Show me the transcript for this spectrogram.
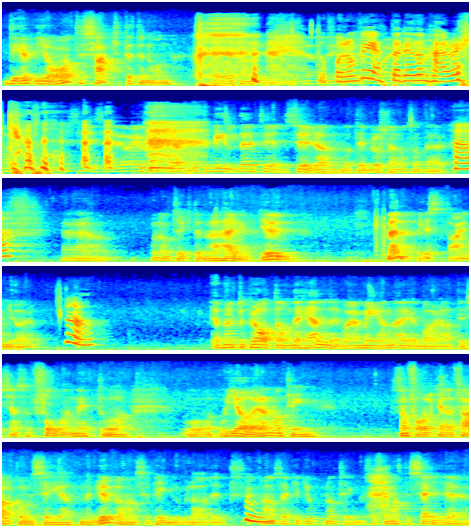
det, jag har inte sagt det till någon. familjen. Eh, Då får de veta jag- det jag- den här veckan. Ja, precis. Jag har ju skickat lite bilder till syrran och till brorsan och sånt där. Ja. Eh, och de tyckte, men herregud. Men visst, fine, gör det. ja. Jag behöver inte prata om det heller. Vad jag menar är bara att det känns så fånigt att, att, att göra någonting som folk i alla fall kommer se att men gud vad han ser pigg och glad ut. Han har säkert gjort någonting. Och så ska man inte säga det.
